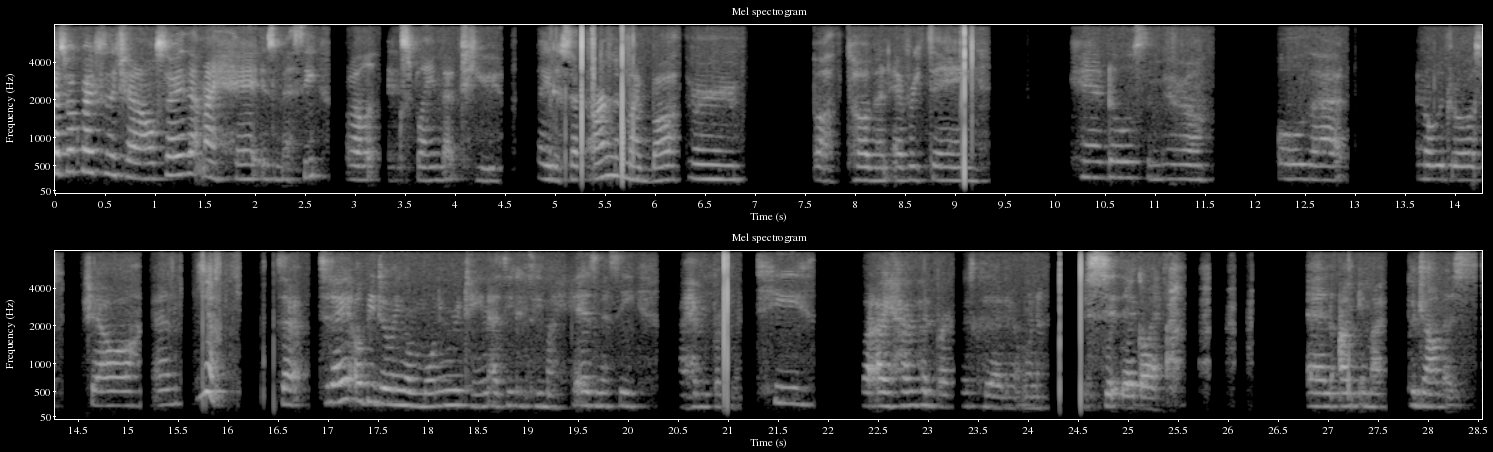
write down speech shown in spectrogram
guys, welcome back to the channel. Sorry that my hair is messy, but I'll explain that to you later. So I'm in my bathroom, bathtub and everything. Candles, the mirror, all that, and all the drawers, shower, and yeah. So today I'll be doing a morning routine. As you can see, my hair is messy. I haven't brushed my teeth, but I have had breakfast because I don't want to just sit there going, ah, ah, ah, and I'm in my pajamas.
